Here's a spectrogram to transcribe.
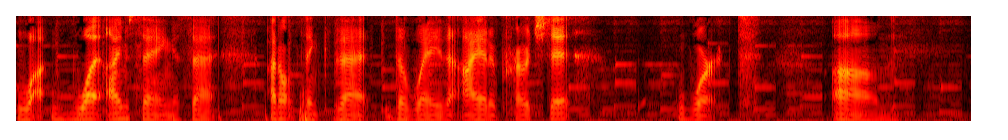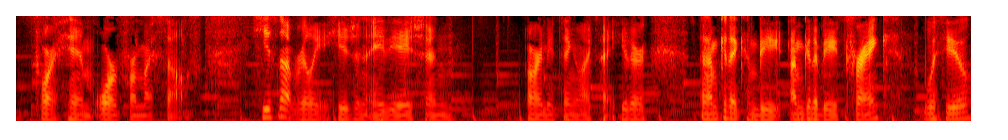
what what I'm saying is that I don't think that the way that I had approached it worked um, for him or for myself. He's not really huge in aviation or anything like that either. And I'm gonna be I'm gonna be frank with you.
